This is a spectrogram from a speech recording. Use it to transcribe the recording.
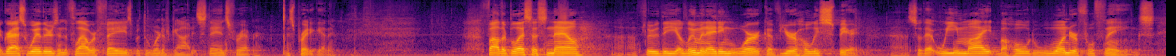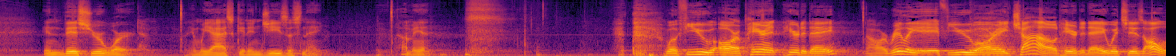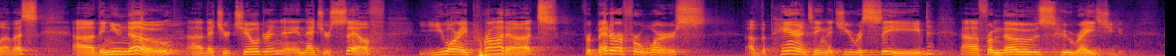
The grass withers and the flower fades, but the word of God, it stands forever. Let's pray together. Father, bless us now uh, through the illuminating work of your Holy Spirit uh, so that we might behold wonderful things in this your word. And we ask it in Jesus' name. Amen. Well, if you are a parent here today, or really if you are a child here today, which is all of us, uh, then you know uh, that your children and that yourself, you are a product, for better or for worse, of the parenting that you received uh, from those who raised you.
